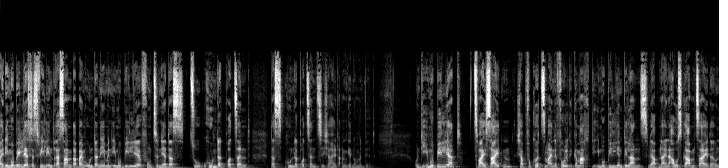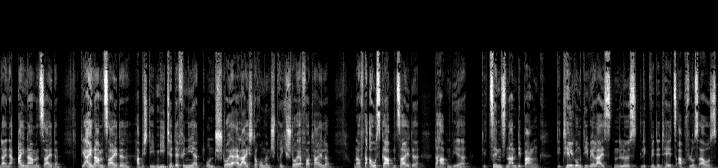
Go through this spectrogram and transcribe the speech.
Bei der Immobilie ist es viel interessanter. Beim Unternehmen Immobilie funktioniert das zu 100 Prozent, dass 100 Prozent Sicherheit angenommen wird. Und die Immobilie hat zwei Seiten. Ich habe vor kurzem eine Folge gemacht, die Immobilienbilanz. Wir haben eine Ausgabenseite und eine Einnahmenseite. Die Einnahmenseite habe ich die Miete definiert und Steuererleichterungen, sprich Steuervorteile. Und auf der Ausgabenseite, da haben wir die Zinsen an die Bank, Die Tilgung, die wir leisten, löst Liquiditätsabfluss aus,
